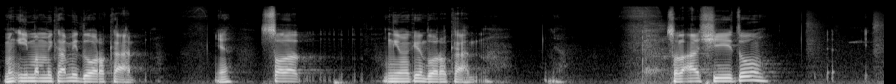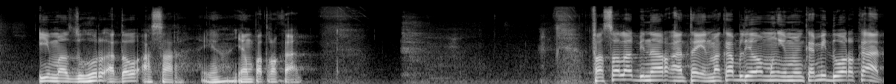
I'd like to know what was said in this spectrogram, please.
mengimami kami dua rakaat. Ya, salat mengimami kami dua rakaat. Ya. Salat asyi itu ima zuhur atau asar ya, yang empat rakaat. Fasalah binar atain maka beliau mengimam kami dua rakaat.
